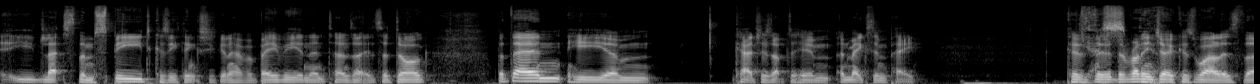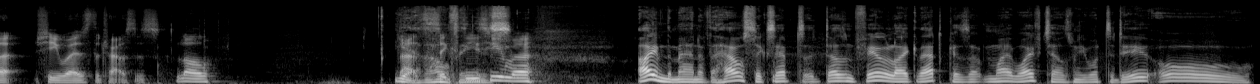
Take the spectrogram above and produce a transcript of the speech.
he lets them speed because he thinks she's going to have a baby, and then turns out it's a dog. But then he um, catches up to him and makes him pay. Because Yes, the the running yeah. joke as well is that she wears the trousers. Lol. Yeah, That's the whole thing sixties is. humor. I'm the man of the house, except it doesn't feel like that because my wife tells me what to do. Oh,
